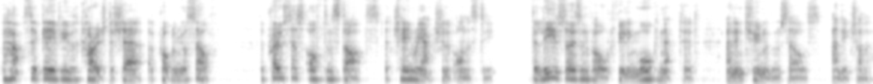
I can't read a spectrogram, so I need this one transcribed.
Perhaps it gave you the courage to share a problem yourself. The process often starts a chain reaction of honesty that leaves those involved feeling more connected and in tune with themselves and each other.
